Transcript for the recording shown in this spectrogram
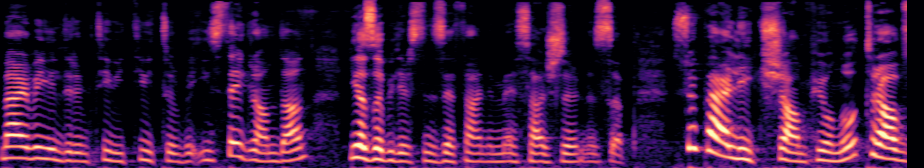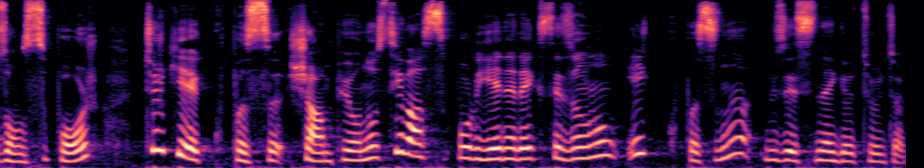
Merve Yıldırım TV, Twitter ve Instagram'dan yazabilirsiniz efendim mesajlarınızı. Süper Lig şampiyonu Trabzonspor, Türkiye Kupası şampiyonu Sivas Spor'u yenerek sezonun ilk kupasını müzesine götürdü.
